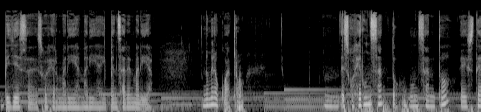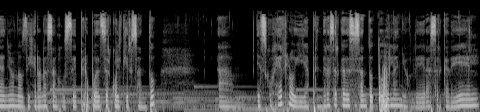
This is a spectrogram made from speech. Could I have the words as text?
belleza escoger María, María y pensar en María. Número cuatro, Mm, escoger un santo, un santo. Este año nos dijeron a San José, pero puede ser cualquier santo. Escogerlo y aprender acerca de ese santo todo el año, leer acerca de él,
